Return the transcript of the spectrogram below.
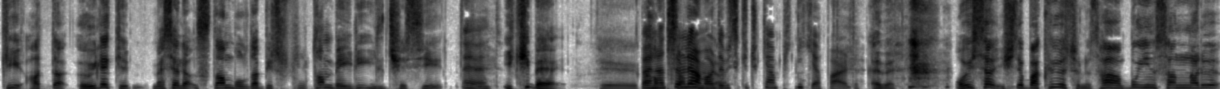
ki hatta öyle ki mesela İstanbul'da bir Sultanbeyli ilçesi evet. iki b e, Ben hatırlıyorum orada biz küçükken piknik yapardık. Evet. Oysa işte bakıyorsunuz ha bu insanları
